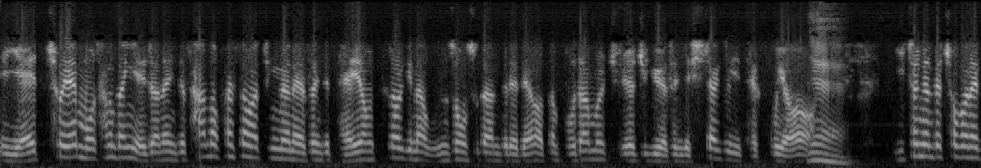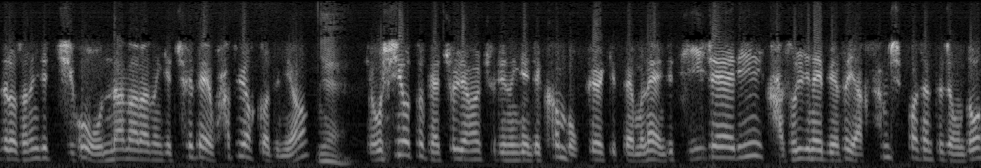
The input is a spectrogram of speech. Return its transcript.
예, 애초에 뭐 상당히 예전에 이제 산업 활성화 측면에서 이제 대형 트럭이나 운송 수단들에 대한 어떤 부담을 줄여주기 위해서 이제 시작이 됐고요. 예. 2000년대 초반에 들어서는 이제 지구 온난화라는 게 최대의 화두였거든요. 예. 결국 CO2 배출량을 줄이는 게 이제 큰 목표였기 때문에 이제 디젤이 가솔린에 비해서 약 30% 정도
